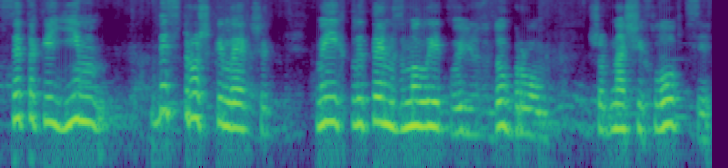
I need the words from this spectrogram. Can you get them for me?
Все-таки їм десь трошки легше. Ми їх плетемо з молитвою, з добром, щоб наші хлопці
